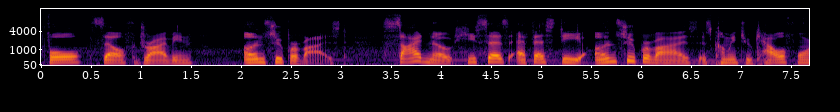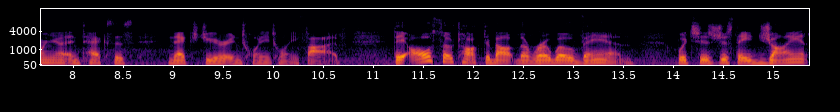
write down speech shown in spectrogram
full self-driving, unsupervised. Side note, he says FSD unsupervised is coming to California and Texas next year in 2025. They also talked about the Robo Van, which is just a giant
